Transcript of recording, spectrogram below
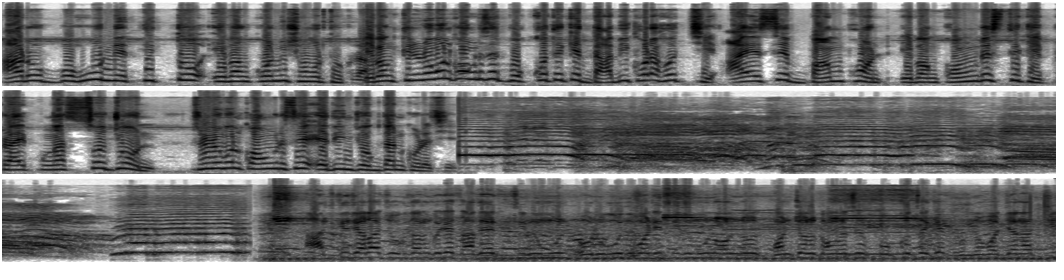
আরও বহু নেতৃত্ব এবং কর্মী সমর্থকরা। এবং তৃণমূল কংগ্রেসের পক্ষ থেকে দাবি করা হচ্ছে আইএসএফ বামফ্রন্ট এবং কংগ্রেস থেকে প্রায় পাঁচশো জন তৃণমূল কংগ্রেসে এদিন যোগদান করেছে। আজকে যারা যোগদান করেছে তাদের তৃণমূল অনুভূতিবাড়ি তৃণমূল অঞ্চল- অঞ্চল কংগ্রেসের পক্ষ থেকে ধন্যবাদ জানাচ্ছি।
